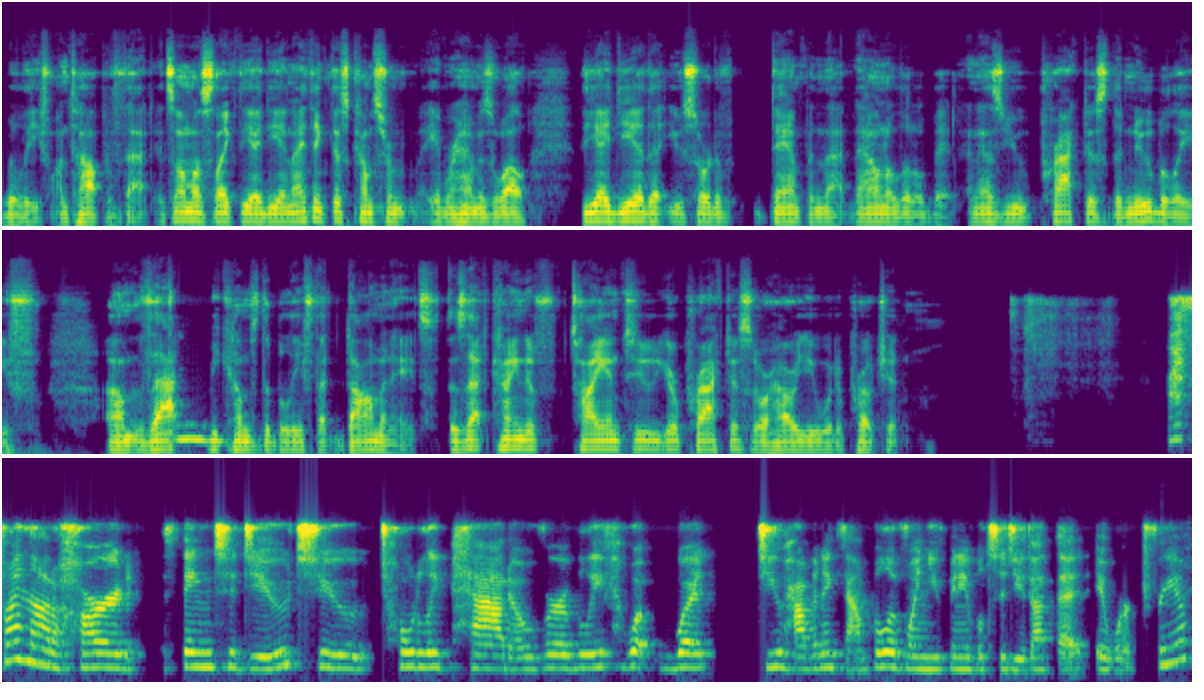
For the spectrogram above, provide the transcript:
belief on top of that. It's almost like the idea, and I think this comes from Abraham as well the idea that you sort of dampen that down a little bit. And as you practice the new belief, um, that mm. becomes the belief that dominates. Does that kind of tie into your practice or how you would approach it? I find that a hard thing to do to totally pad over a belief. What what do you have an example of when you've been able to do that that it worked for you?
